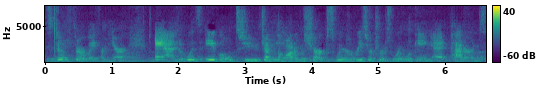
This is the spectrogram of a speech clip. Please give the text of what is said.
stone's throw away from here, and was able to jump in the water with sharks where researchers were looking at patterns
